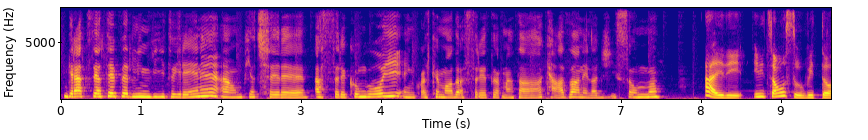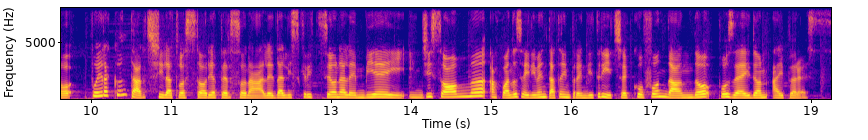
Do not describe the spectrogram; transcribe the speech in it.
Grazie a te per l'invito Irene, è un piacere essere con voi e in qualche modo essere tornata a casa nella GSOM. Heidi, iniziamo subito. Puoi raccontarci la tua storia personale, dall'iscrizione all'MBA in GSOM a quando sei diventata imprenditrice, cofondando Poseidon HyperS?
